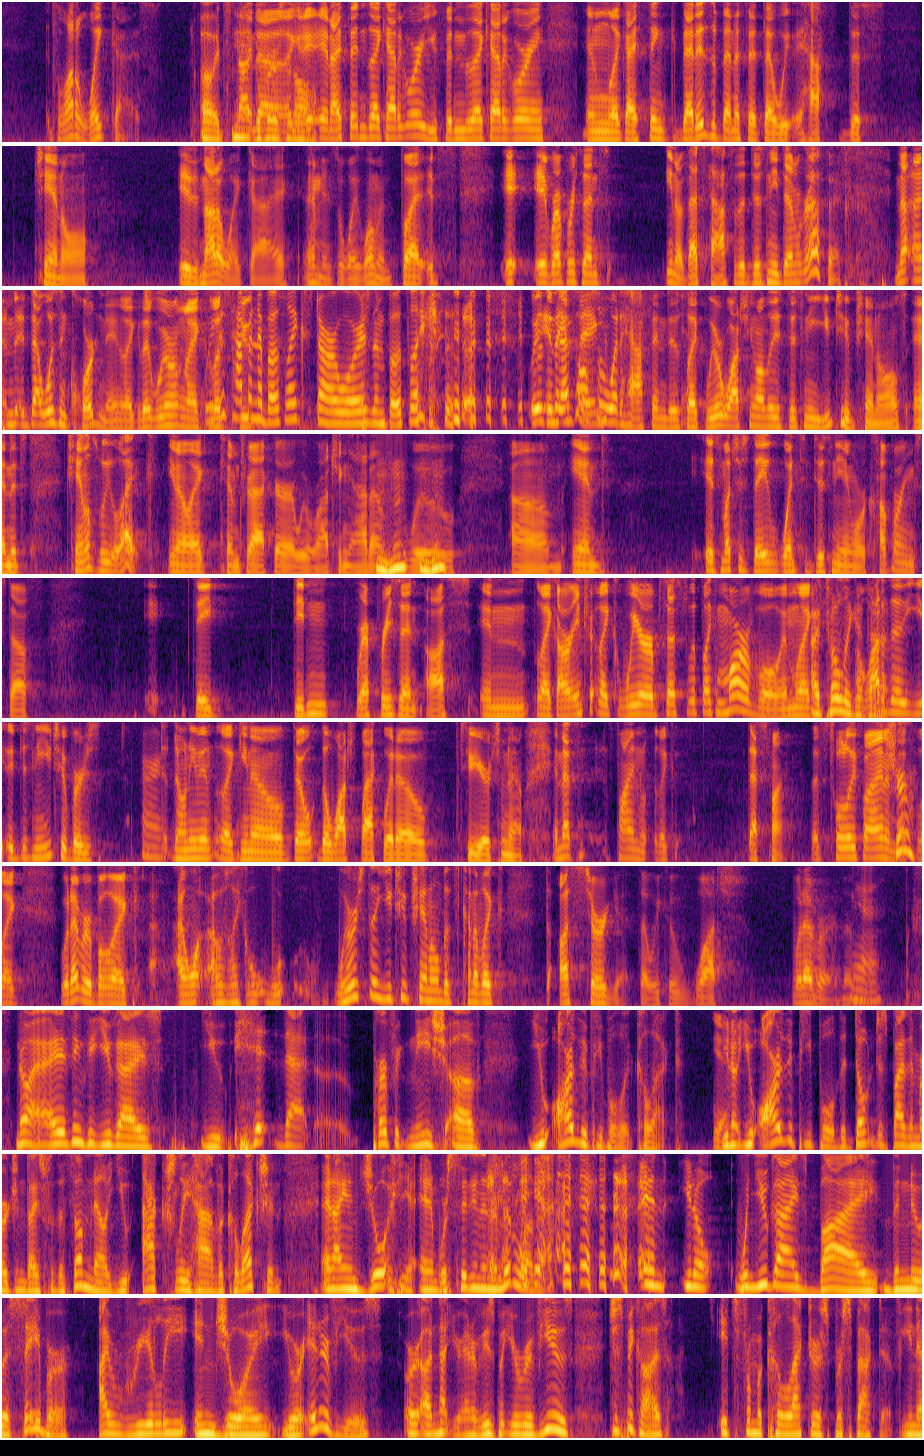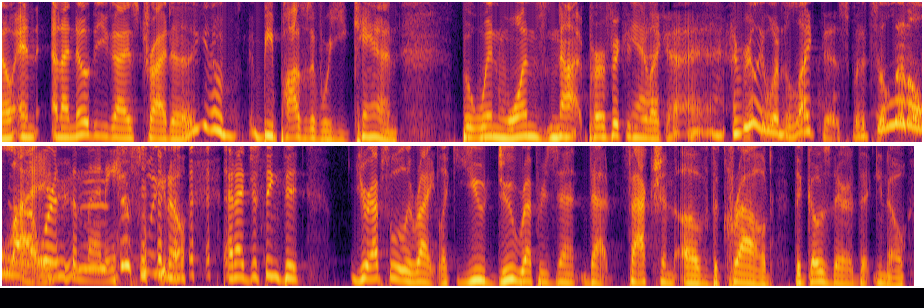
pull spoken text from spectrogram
it's a lot of white guys. Oh, it's not and, uh, diverse at all. And I fit into that category. You fit into that category, and like I think that is a benefit that we half this channel is not a white guy. I mean, it's a white woman, but it's it it represents you know that's half of the Disney demographic. Not, and that wasn't coordinated. Like that, we weren't like We let's just happen do, to both like Star Wars and both like. the and same that's also what happened is like we were watching all these Disney YouTube channels, and it's channels we like. You know, like Tim Tracker. We were watching Adam Mm-hmm, Woo, um, and as much as they went to Disney and were covering stuff, it, they didn't represent us in like our interest. Like we're obsessed with like Marvel and like I totally get a lot that. of the uh, Disney YouTubers All right. d- don't even like you know they'll they'll watch Black Widow two years from now, and that's fine. Like that's fine. That's totally fine, and Sure. that's like whatever. But like I- I want, I was like, wh- where's the YouTube channel that's kind of like the us surrogate that we could watch, whatever. And then, yeah. No, I think that you guys you hit that uh, perfect niche of you are the people that collect. Yeah. You know, you are the people that don't just buy the merchandise for the thumbnail. You actually have a collection, and I enjoy. Yeah, and we're sitting in the middle of it. And you know, when you guys buy the newest saber, I really enjoy your interviews, or uh, not your interviews, but your reviews, just because it's from a collector's perspective, you know. And and I know that you guys try to you know be positive where you can, but when one's not perfect and Yeah. you're like, I, I really wanted to like this, but it's a little light, worth the money. This one, you know. and I just think that you're absolutely right. Like you do represent that faction of the crowd that goes there. That you know,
